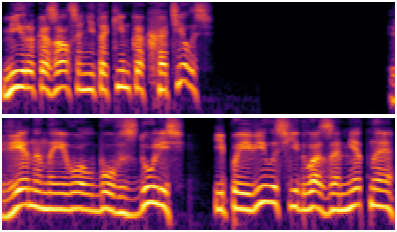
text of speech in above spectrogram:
«Мир оказался не таким, как хотелось?» Вены на его лбу вздулись, и появилось едва заметное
